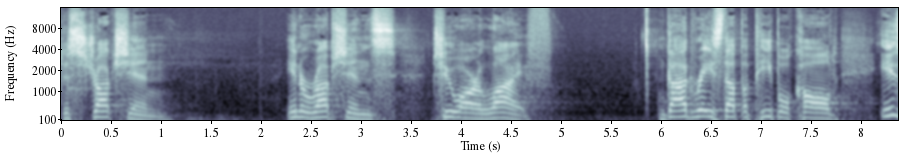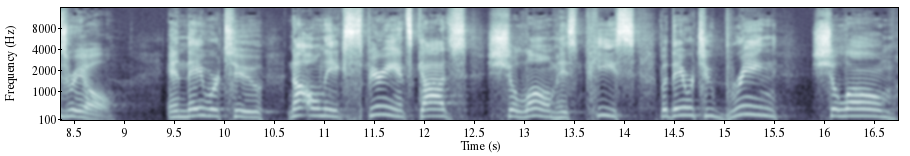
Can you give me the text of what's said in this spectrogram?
destruction, interruptions to our life. God raised up a people called Israel, and they were to not only experience God's shalom, his peace, but they were to bring shalom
